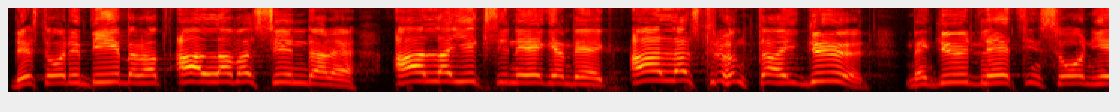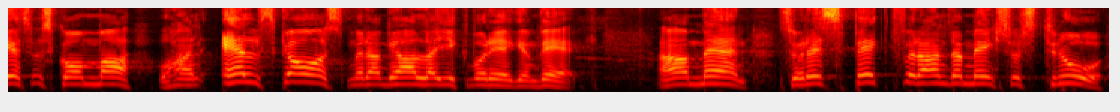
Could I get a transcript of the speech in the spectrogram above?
Det står i Bibeln att alla var syndare, alla gick sin egen väg, alla struntade i Gud. Men Gud lät sin son Jesus komma och han älskade oss medan vi alla gick vår egen väg. Amen. Så respekt för andra människors tro,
